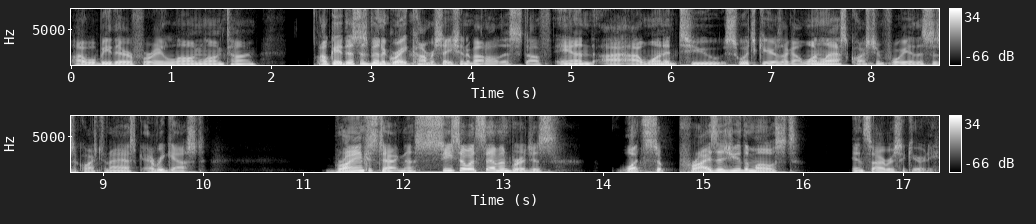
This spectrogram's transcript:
I will be there for a long, long time. Okay, this has been a great conversation about all this stuff, and I, I wanted to switch gears. I got one last question for you. This is a question I ask every guest. Brian Castagna, CISO at Seven Bridges, what surprises you the most in cybersecurity?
